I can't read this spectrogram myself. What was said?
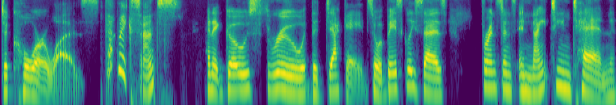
decor was that makes sense. and it goes through the decade. So it basically says, for instance, in 1910,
